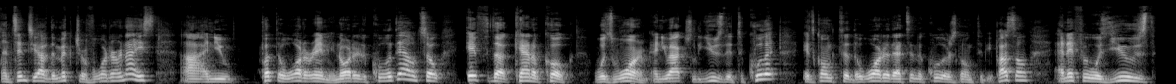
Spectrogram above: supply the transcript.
And since you have the mixture of water and ice, uh, and you put the water in in order to cool it down. So if the can of Coke was warm and you actually used it to cool it, it's going to the water that's in the cooler is going to be pasul. And if it was used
